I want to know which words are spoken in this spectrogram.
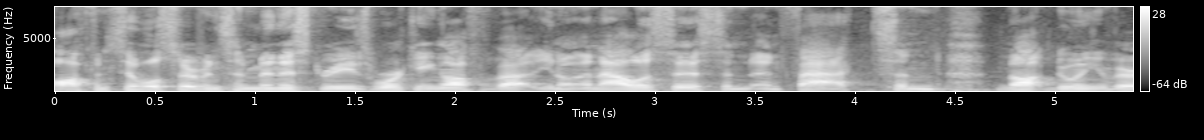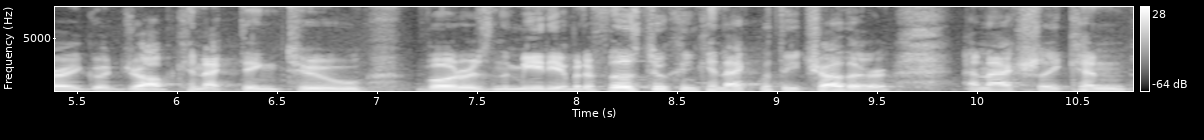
often civil servants and ministries working off of you know analysis and, and facts and not doing a very good job connecting to voters and the media. But if those two can connect with each other and actually can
